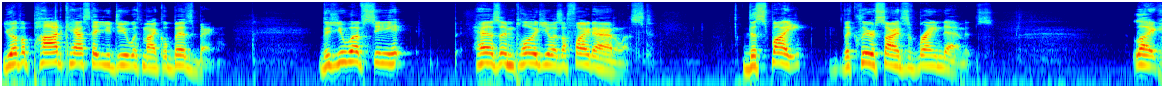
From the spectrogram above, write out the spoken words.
You have a podcast that you do with Michael Bisping. The UFC has employed you as a fight analyst, despite the clear signs of brain damage. Like,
